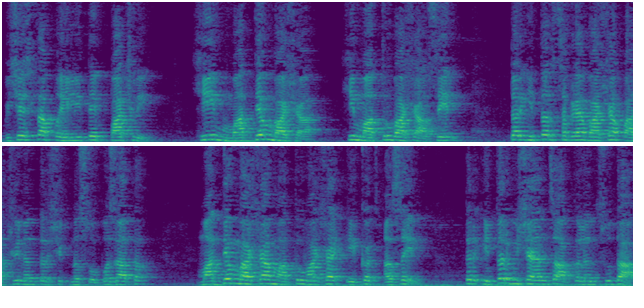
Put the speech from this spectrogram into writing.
विशेषतः पहिली ते पाचवी ही माध्यम भाषा ही मातृभाषा असेल तर इतर सगळ्या भाषा पाचवी नंतर शिकणं सोपं जातं. माध्यम भाषा मातृभाषा एकच असेल तर इतर विषयांचं आकलन सुद्धा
